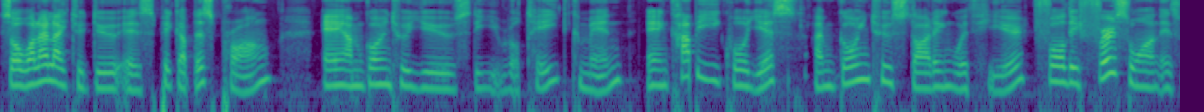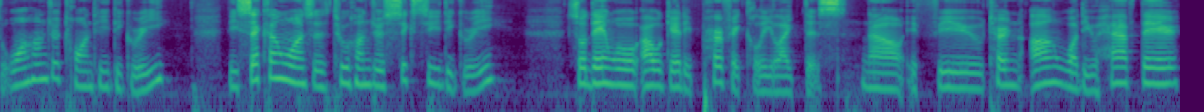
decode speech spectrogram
So what I like to do is pick up this prong and I'm going to use the rotate command and copy equal yes I'm going to starting with here for the first one is 120 degree the second one is 260 degree. So then we'll, I will get it perfectly like this. Now, if you turn on what you have there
